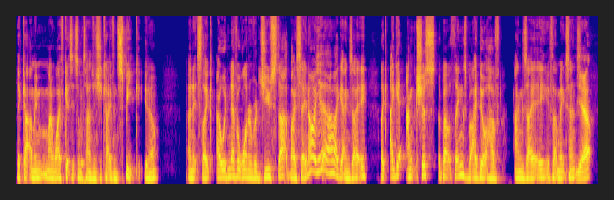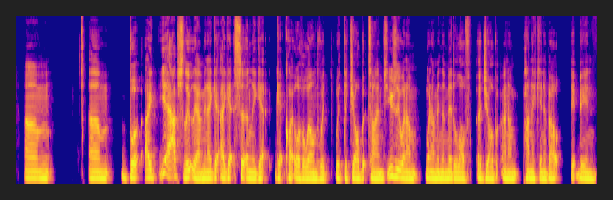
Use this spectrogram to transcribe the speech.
they can't I mean my wife gets it sometimes and she can't even speak, you know? And it's like I would never want to reduce that by saying, "Oh yeah, I get anxiety." Like I get anxious about things, but I don't have anxiety if that makes sense. yeah Um, um, but I, yeah, absolutely. I mean, I get, I get certainly get get quite overwhelmed with with the job at times. Usually when I'm when I'm in the middle of a job and I'm panicking about it being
